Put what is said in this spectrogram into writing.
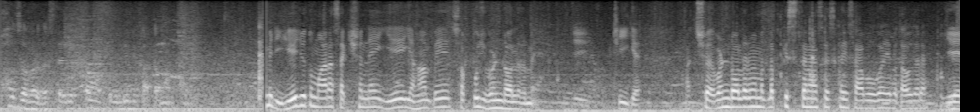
बहुत ज़बरदस्त है। देखता हूँ आपको भी दिखाता हूँ आपको। मेरी ये जो तुम्हारा सेक्शन है ये यहाँ पे सब कुछ वन डॉलर में है। जी। ठीक है। अच्छा वन डॉलर में मतलब किस तरह से इसका हिसाब होगा ये बताओ ज़रा। ये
